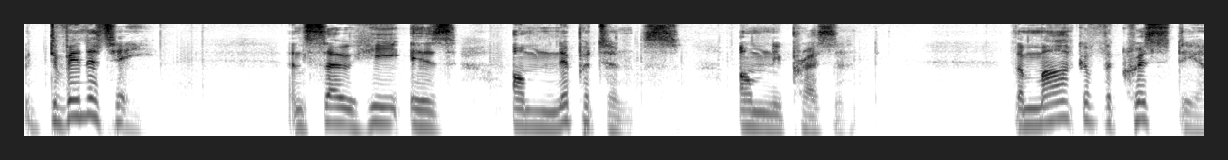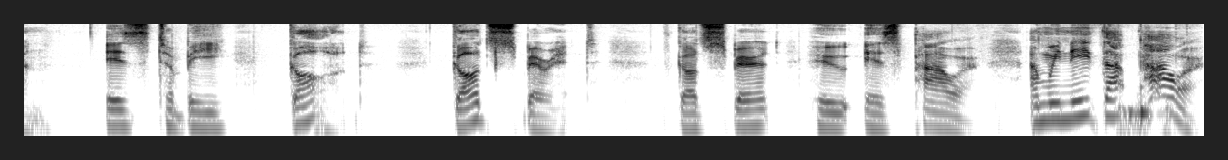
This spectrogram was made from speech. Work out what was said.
with divinity. And so He is omnipotence, omnipresent. The mark of the Christian is to be God, God's Spirit, God's Spirit who is power. And we need that power.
